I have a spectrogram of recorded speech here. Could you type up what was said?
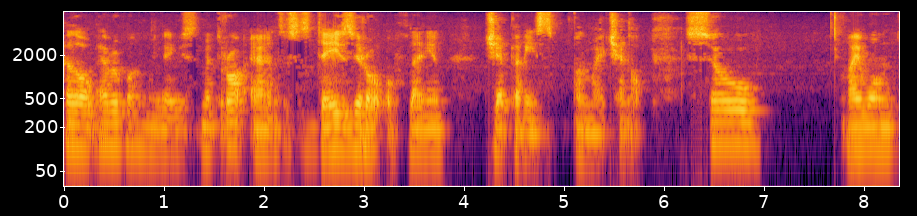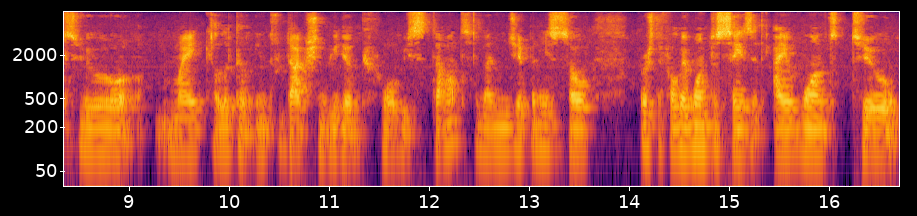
Hello everyone, my name is Metro and this is day zero of learning Japanese on my channel. So I want to make a little introduction video before we start learning Japanese. So first of all, I want to say that I want to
